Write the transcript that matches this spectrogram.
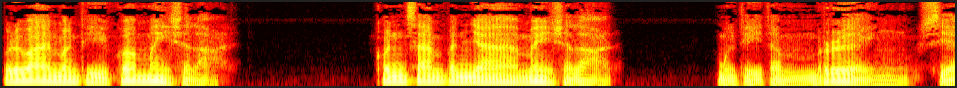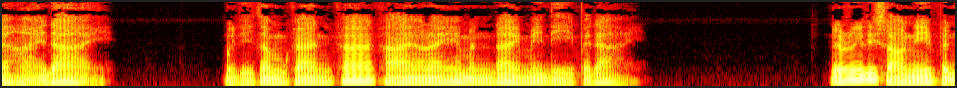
บริวารบางทีก็ไม่ฉลาด คนสามปัญญาไม่ฉลาดบางทีทำเรื่องเสียหายได้บางทีทำการค้าขายอะไรให้มันได้ไม่ดีไปได้ ในเรื่องที่สองนี้เป็น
